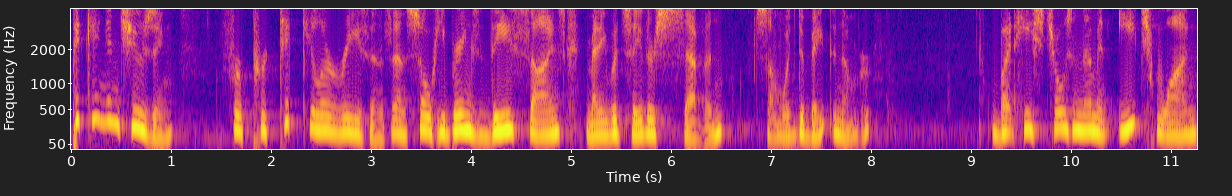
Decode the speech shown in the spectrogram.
picking and choosing for particular reasons. And so he brings these signs. Many would say there's seven, some would debate the number. But he's chosen them, and each one,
